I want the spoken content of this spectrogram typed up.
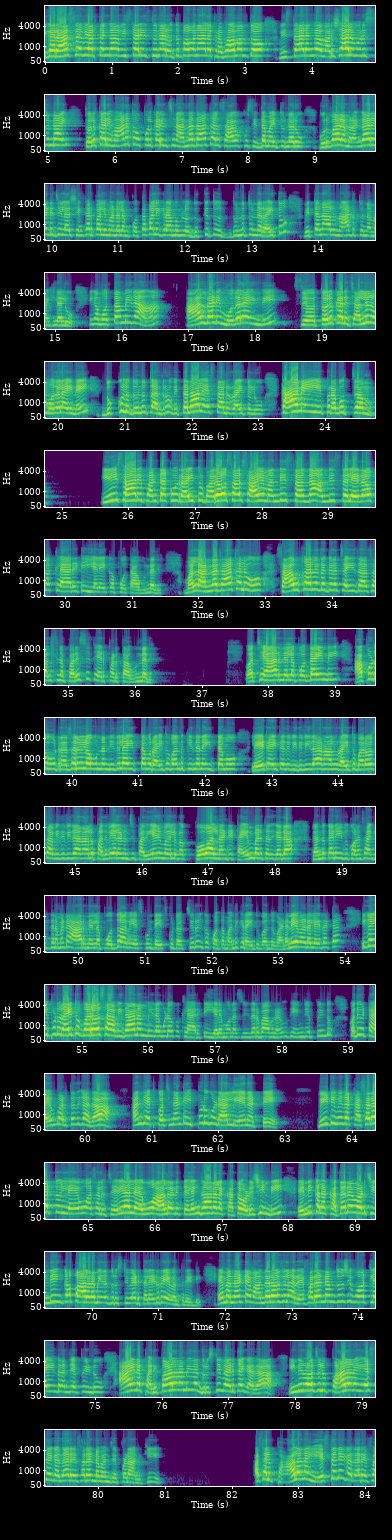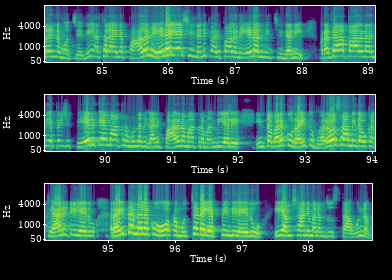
ఇక రాష్ట్ర వ్యాప్తంగా విస్తరిస్తున్న ఋతుపవనాల ప్రభావంతో విస్తారంగా వర్షాలు కురుస్తున్నాయి. తొలకరి వానతో పులకరించిన అన్నదాతలు సాగుకు సిద్ధమైతున్నారు. గురువారం రంగారెడ్డి జిల్లా శంకర్పల్లి మండలం కొత్తపల్లి గ్రామంలో దుక్కితూ దున్నుతున్న రైతు విత్తనాలు నాటుతున్న మహిళలు. ఇక మొత్తం మీద ఆల్రెడీ మొదలైంది. తొలకరి జల్లులు మొదలైనయి. దుక్కులు దున్నుతాండ్రు విత్తనాలు వేస్తాండ్రు రైతులు. కానీ ఈ ప్రభుత్వం ఈసారి పంటకు రైతు భరోసా సాయం అందిస్తుందా అందిస్తలేదా ఒక క్లారిటీ ఇవ్వలేకపోతా ఉన్నది. మళ్ళీ అన్నదాతలు సావుకారుల దగ్గర చేయి దాచాల్సిన పరిస్థితి ఏర్పడతా ఉన్నది. వచ్చే ఆరు నెలల పొద్దయింది. అప్పుడు ట్రెజరీలో ఉన్న నిధులే ఇస్తాము రైతు బంధు కిందనే ఇస్తాము లేట్ అవుతుంది విధి విధానాలు రైతు భరోసా విధి విధానాలు పదివేల నుంచి పదిహేను వేలు పోవాలంటే టైం పడుతుంది కదా. అందుకని ఇవి కొనసాగిస్తున్నామంటే ఆరు నెలల పొద్దు అవి వేసుకుంటే వేసుకుంటూ వచ్చారు ఇంకా కొంతమందికి రైతు బంధు వడనే వడలేదట. ఇక ఇప్పుడు రైతు భరోసా విధానం మీద కూడా ఒక క్లారిటీ ఇయ్యలే నా శ్రీధర్ బాబుని అడిగితే ఏం చెప్పిండు? కొద్దిగా టైం పడుతుంది కదా అని చెప్పుకొచ్చినంటే ఇప్పుడు కూడా లేనట్టే. వీటి మీద కసరత్తులు లేవు అసలు చర్యలు లేవు. ఆల్రెడీ తెలంగాణల కథ ఒడిచింది ఎన్నికల కథనే ఒడిచింది ఇంకా పాలన మీద దృష్టి పెడతలేడు రేవంత్ రెడ్డి. ఏమన్నంటే వంద రోజుల రెఫరెండం చూసి ఓట్లేయండి అని చెప్పిండు. ఆయన పరిపాలన మీద దృష్టి పెడితే కదా ఇన్ని రోజులు పాలన చేస్తే కదా రెఫరెండం అని చెప్పడానికి. అసలు పాలన వేస్తేనే కదా రెఫరెండం వచ్చేది. అసలు ఆయన పాలన ఏడ చేసిండని పరిపాలన ఏడందించిండని ప్రజాపాలన అని చెప్పేసి పేరుకే మాత్రం ఉన్నది కానీ పాలన మాత్రం అందియలే. ఇంతవరకు రైతు భరోసా మీద ఒక క్లారిటీ లేదు. రైతన్నలకు ఒక ముచ్చట చెప్పింది లేదు. ఈ అంశాన్ని మనం చూస్తా ఉన్నాం.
